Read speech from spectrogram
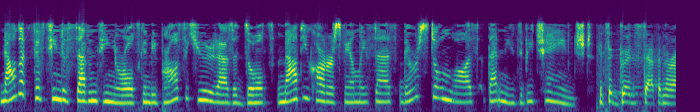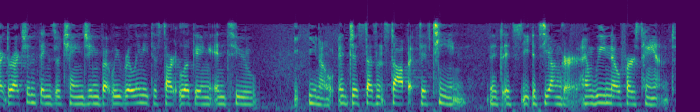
Now that 15 to 17 year olds can be prosecuted as adults, Matthew Carter's family says there are still laws that need to be changed. It's a good step in the right direction. Things are changing, but we really need to start looking into you know, it just doesn't stop at 15. It, it's, it's younger, and we know firsthand.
